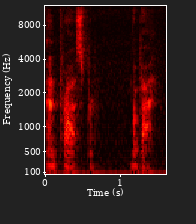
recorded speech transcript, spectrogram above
and prosper. Bye bye.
